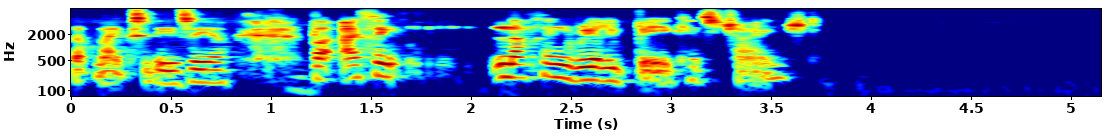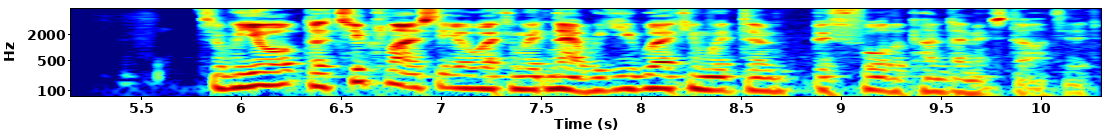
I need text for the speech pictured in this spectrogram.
That makes it easier. But I think nothing really big has changed. So, were your the two clients that you're working with now? Were you working with them before the pandemic started?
